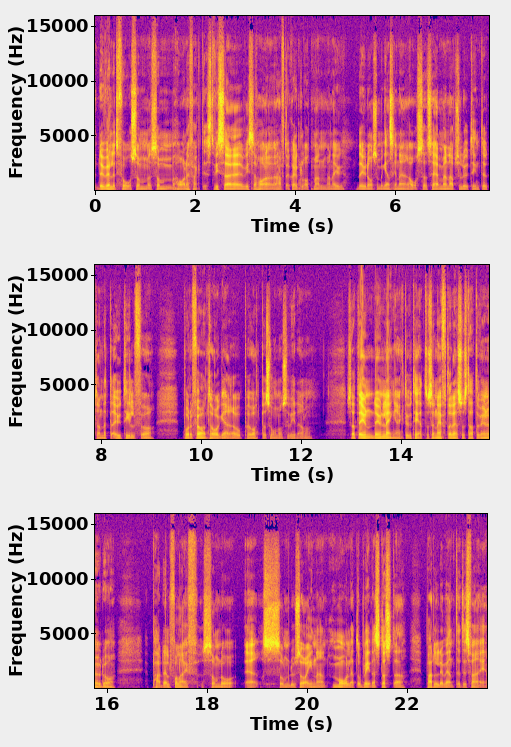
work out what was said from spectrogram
Det är väldigt få som, som har det faktiskt. Vissa, vissa har haft det självklart. Man, man är ju, det är ju de som är ganska nära oss så att säga. Men absolut inte. Utan detta är ju till för både företagare och privatpersoner och så vidare. Då. Så att det är ju det är en längre aktivitet. Och sen efter det så startar vi nu då Paddle for Life. Som då är, som du sa innan, målet att bli det största paddeleventet i Sverige.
